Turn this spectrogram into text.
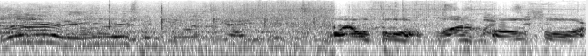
104, 104.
